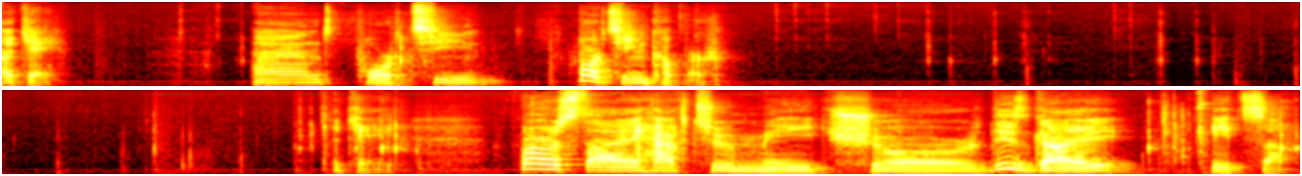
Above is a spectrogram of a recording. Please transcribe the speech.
Okay. And 14, 14 copper. Okay. First, I have to make sure this guy heats up.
